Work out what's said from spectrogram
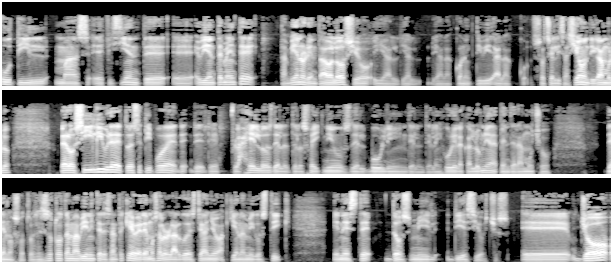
útil, más eficiente, eh, evidentemente también orientado al ocio y, al- y al- y a la conectividad, a la socialización, digámoslo, pero sí libre de todo este tipo de, de- flagelos, de, los- de los fake news, del bullying, del- de, la injuria y la calumnia, dependerá mucho de nosotros. Ese es otro tema bien interesante que veremos a lo largo de este año aquí en Amigos TIC en este 2018. Eh, yo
